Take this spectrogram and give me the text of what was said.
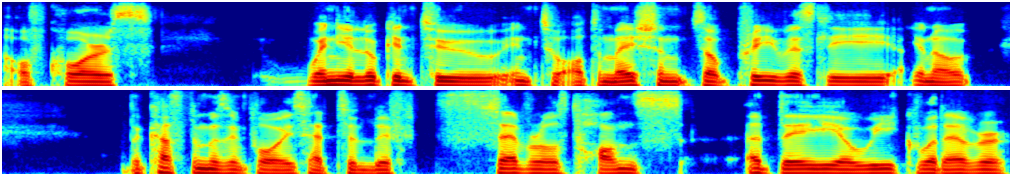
Of course, when you look into into automation, so previously, you know, the customers' employees had to lift several tons a day, a week, whatever,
